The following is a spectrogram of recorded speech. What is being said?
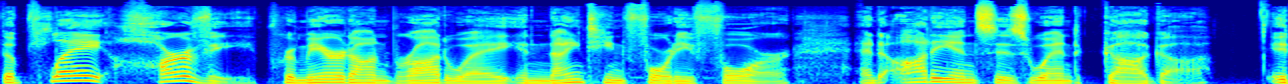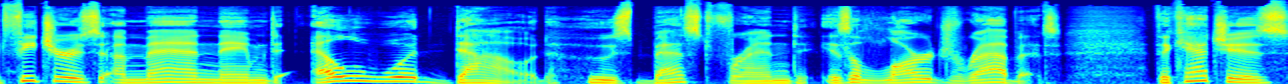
The play Harvey premiered on Broadway in 1944, and audiences went gaga. It features a man named Elwood Dowd, whose best friend is a large rabbit. The catch is,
